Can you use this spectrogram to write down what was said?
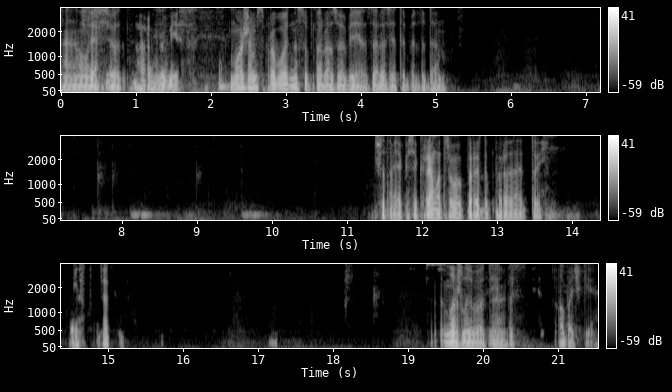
А, Все, ось, все. OBS. Можемо спробувати наступного разу OBS. Зараз я тебе додам. Що там якось окремо треба перед, перед той переставляти? Можливо, так. Опачки.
